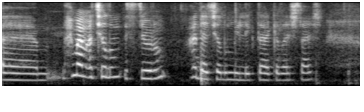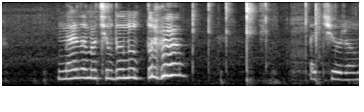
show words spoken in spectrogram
E, hemen açalım istiyorum. Hadi açalım birlikte arkadaşlar. Nereden açıldığını unuttum. Açıyorum.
